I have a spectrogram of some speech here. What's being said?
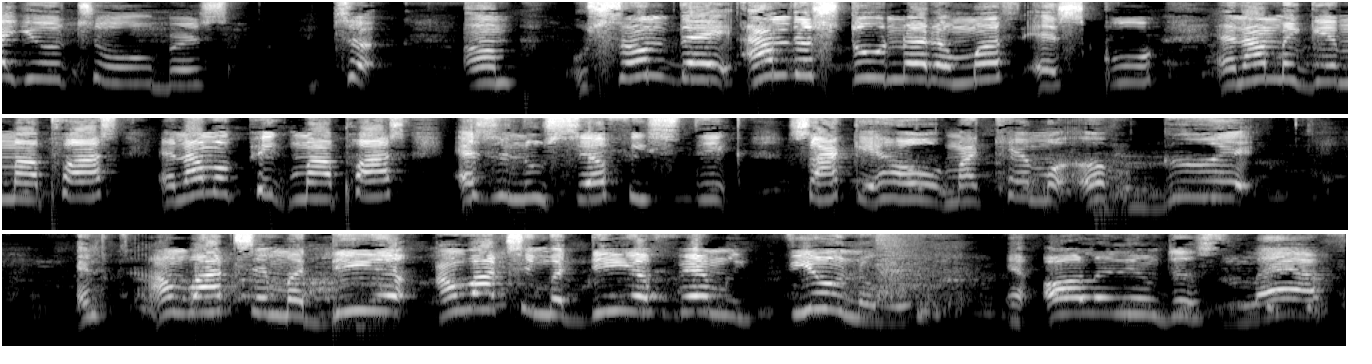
my YouTubers to um someday I'm the student of the month at school and I'm gonna get my pos and I'm gonna pick my pos as a new selfie stick so I can hold my camera up good. And I'm watching Madea I'm watching Madea family funeral and all of them just laugh.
